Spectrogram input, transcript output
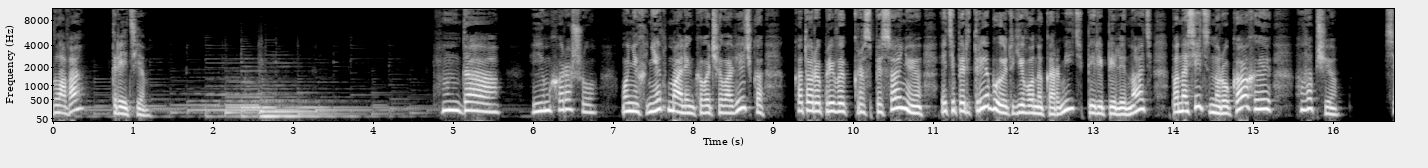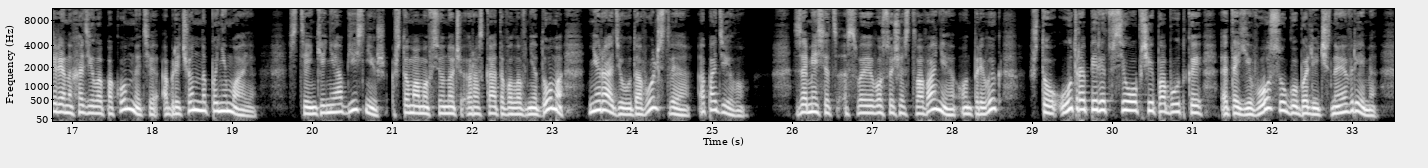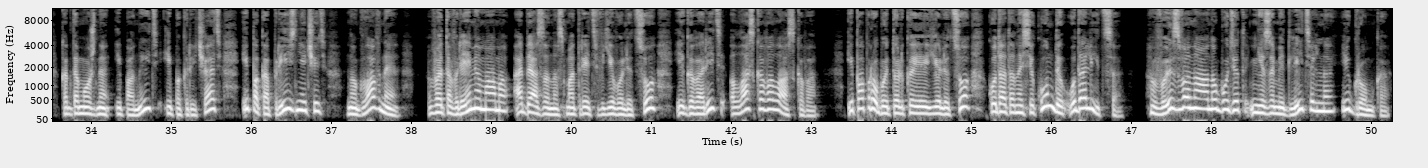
Глава третья. «Да, им хорошо. У них нет маленького человечка, который привык к расписанию и теперь требует его накормить, перепеленать, поносить на руках и... вообще». Селена ходила по комнате, обреченно понимая. Стеньке не объяснишь, что мама всю ночь раскатывала вне дома не ради удовольствия, а по делу. За месяц своего существования он привык, что утро перед всеобщей побудкой — это его сугубо личное время, когда можно и поныть, и покричать, и покапризничать, но главное — в это время мама обязана смотреть в его лицо и говорить ласково-ласково. И попробуй только ее лицо куда-то на секунды удалиться. Вызвано оно будет незамедлительно и громко.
